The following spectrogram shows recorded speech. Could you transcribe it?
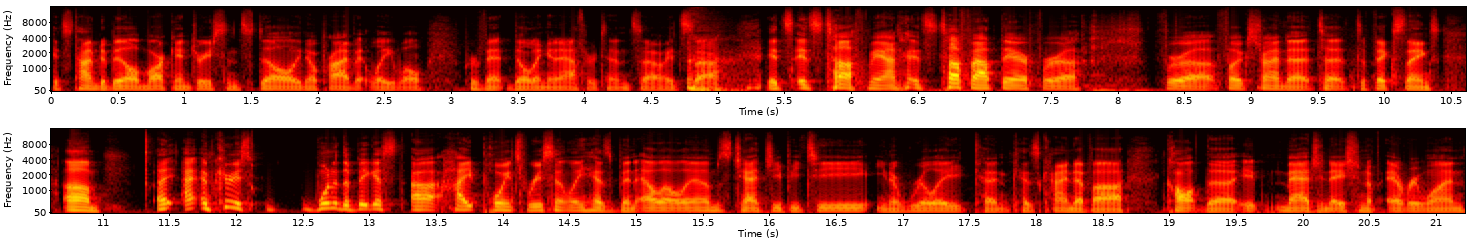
it's time to build. Marc Andreessen still, you know, privately will prevent building in Atherton. So it's uh, it's it's tough, man. It's tough out there for uh, for uh, folks trying to to, to fix things. Um, I- I'm curious. One of the biggest uh, hype points recently has been LLMs, ChatGPT. You know, really can, has kind of uh, caught the imagination of everyone.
